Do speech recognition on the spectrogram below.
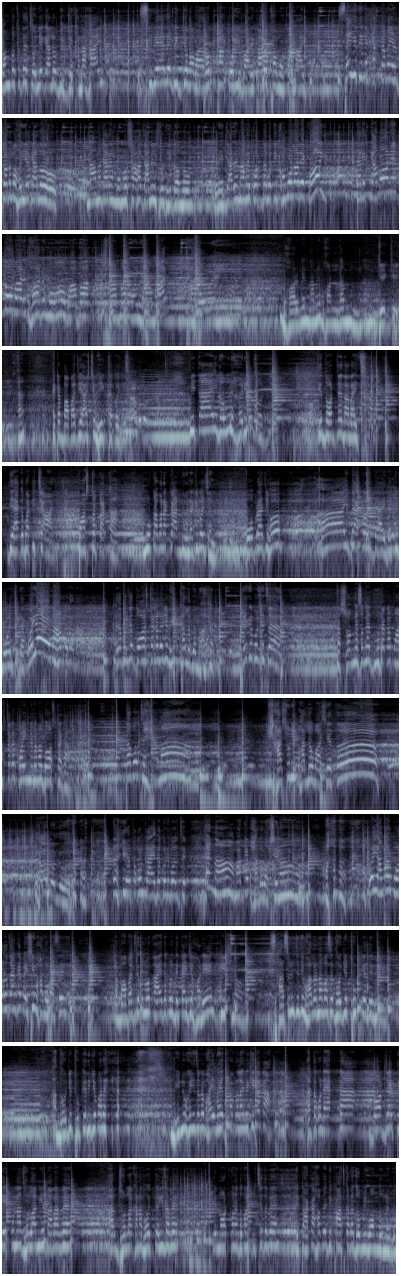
পঙ্কজতে চলে গেল বীর্যখানা হাই। শিবের বীর্য বাবা, রক্ষা করিবারে কারও ক্ষমতা নাই। সেই দিনে একটা মেয়ের জন্ম হইয়া গেল। নাম যারে মনসাহা জানেন শুধু দল। ওরে যারে নামে পদ্মাবতী কমলারে কয় তাহলে কেমন তোমার ধর্ম বাবা? শোনো আমার। ধর্মের নামে ভণ্ডাম। ঠিক ঠিক। হ্যাঁ? একটা বাবাজি আসছে ভিক্ষা করছে। হ্যাঁ নিতাই গৌর হরিপদ। এ দরজায় দাঁড়াইছে। দিয়ে এক বাটি চাই পাঁচটা টাকা মোটা বার একটা আলু নাকি বলছেন? কোবরাজি হোক। আই দেখো দেয় দেখি বলছে দেখো রে দাদা। এটা দশ টাকা লইলে ভিক্ষা নেবে না। দেখে বুঝেছেন? তার সঙ্গে সঙ্গে দু টাকা পাঁচ টাকার কয়েন নেবে না দশ টাকা। তা বলছে হ্যাঁ মা শাশুড়ি ভালোবাসে তো। হ্যাঁ তখন কায়দা করে বলছে "এ না আমাকে ভালোবাসে না। ওই আমার বড় যাকে বেশি ভালোবাসে। আর বাবা যখন কায়দা করে দেখায় যে হরে কৃষ্ণ শাশুড়ি যদি ভালো না বাসে ধৈর্য ঠুকিয়ে দেবে। আর ধৈর্য ঠুকিয়ে দিলে পারে ভিন্ন হয়ে যাবে, ভাই ভাই ঝগড়া লাগবে। কি কাকা? আর তখন একটা দরজায় তেকোনা ঝোলা নিয়ে দাঁড়াবে, আর ঝোলাখানা ভর্তি হয়ে যাবে। দিয়ে নটকনের দোকানে বিছে দেবে। টাকা হবে দিয়ে পাঁচ কাটা জমি বন্ধ নেবে।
